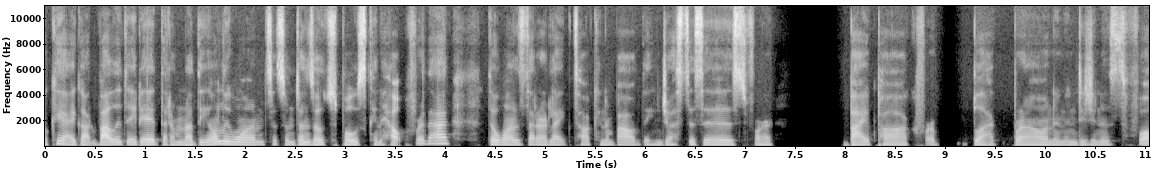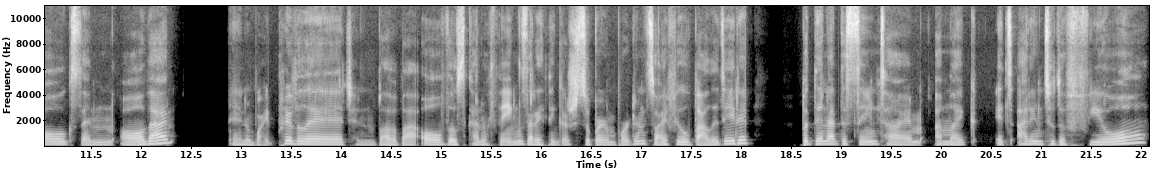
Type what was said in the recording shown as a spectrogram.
okay. I got validated that I'm not the only one. So sometimes those posts can help for that. The ones that are like talking about the injustices for BIPOC, for Black, Brown, and Indigenous folks, and all that, and white privilege, and blah, blah, blah, all those kind of things that I think are super important. So I feel validated. But then at the same time, I'm like, it's adding to the fuel,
